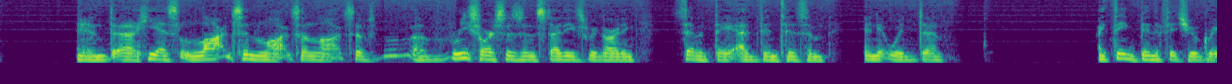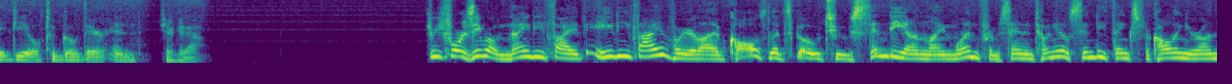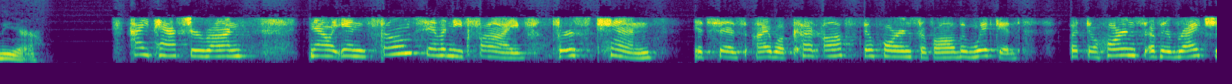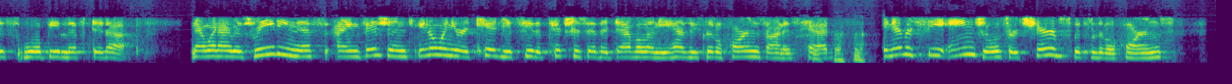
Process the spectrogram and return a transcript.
and uh, he has lots and lots and lots of of resources and studies regarding Seventh Day Adventism, and it would uh, I think benefit you a great deal to go there and check it out. 340-9585 for your live calls. Let's go to Cindy on line one from San Antonio. Cindy, thanks for calling. You're on the air. Hi, Pastor Ron. Now, in Psalm 75, verse 10, it says, I will cut off the horns of all the wicked, but the horns of the righteous will be lifted up. Now, when I was reading this, I envisioned, you know, when you're a kid, you see the pictures of the devil and he has these little horns on his head. you never see angels or cherubs with little horns.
